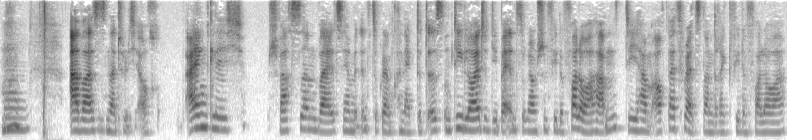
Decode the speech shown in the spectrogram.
Mhm. Aber es ist natürlich auch eigentlich Schwachsinn, weil es ja mit Instagram connected ist. Und die Leute, die bei Instagram schon viele Follower haben, die haben auch bei Threads dann direkt viele Follower.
